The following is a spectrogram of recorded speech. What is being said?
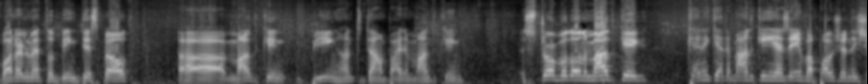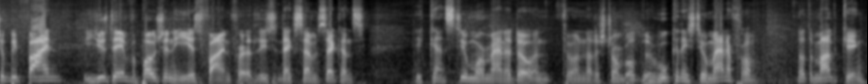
Water elemental being dispelled. Uh, Mountain King being hunted down by the Mountain King. A Stormbolt on the Mountain King. Can he get the Mountain King? He has the Inva Potion. He should be fine. He used the Inva Potion. He is fine for at least the next 7 seconds. He can't steal more mana though and throw another Stormbolt. But who can he steal mana from? Not the Mountain King.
